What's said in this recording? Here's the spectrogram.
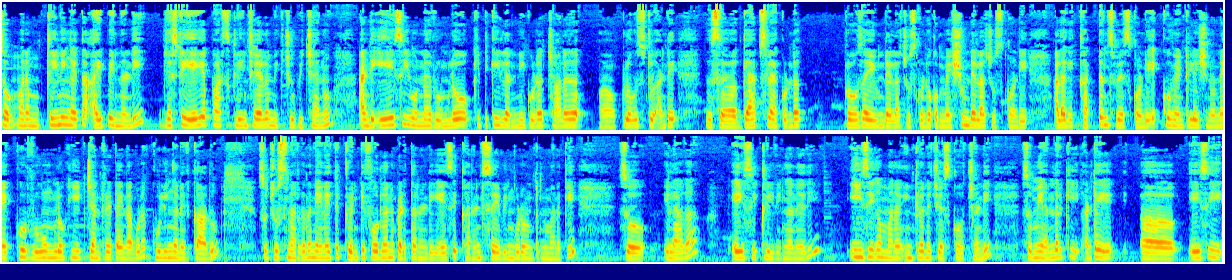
సో మనం క్లీనింగ్ అయితే అయిపోయిందండి. జస్ట్ ఏ ఏ పార్ట్స్ క్లీన్ చేయాలో మీకు చూపించాను. అండ్ ఏసీ ఉన్న రూమ్లో కిటికీలన్నీ కూడా చాలా క్లోజ్డ్ అంటే గ్యాప్స్ లేకుండా క్లోజ్ అయి ఉండేలా చూసుకోండి ఒక మెష్ ఉండేలా చూసుకోండి అలాగే కర్టన్స్ వేసుకోండి ఎక్కువ వెంటిలేషన్ ఉన్న ఎక్కువ రూమ్లో హీట్ జనరేట్ అయినా కూడా కూలింగ్ అనేది కాదు. సో చూస్తున్నారు కదా నేనైతే ట్వంటీ ఫోర్లోనే పెడతానండి ఏసీ కరెంట్ సేవింగ్ కూడా ఉంటుంది మనకి. సో ఇలాగా ఏసీ క్లీనింగ్ అనేది ఈజీగా మనం ఇంట్లోనే చేసుకోవచ్చండి. సో మీ అందరికీ అంటే ఏసీ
